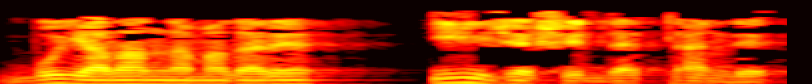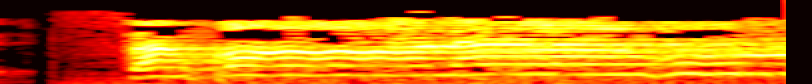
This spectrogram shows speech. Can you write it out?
bu yalanlamaları iyice şiddetlendi. فَقَالَ لَهُمْ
